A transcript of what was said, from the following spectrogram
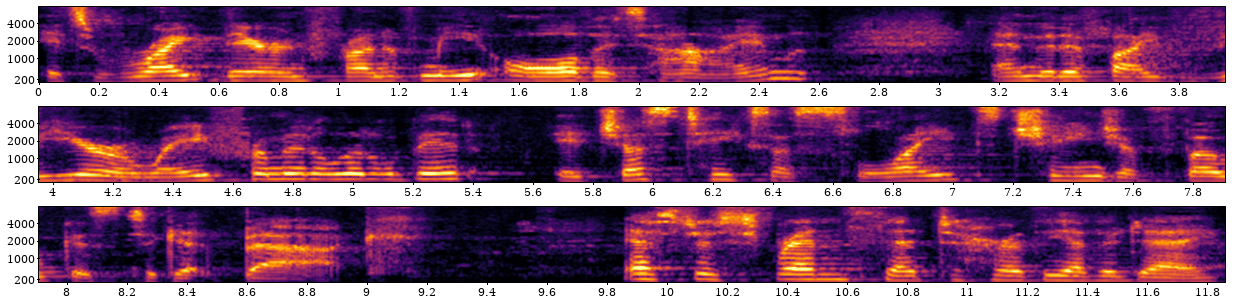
it's right there in front of me all the time. And that if I veer away from it a little bit, it just takes a slight change of focus to get back. Esther's friend said to her the other day,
